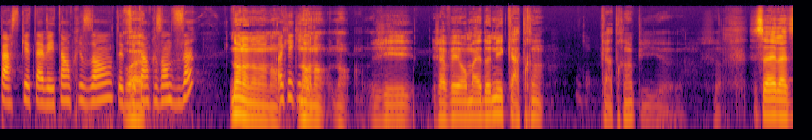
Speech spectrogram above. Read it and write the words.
parce que tu avais été en prison? T'as-tu Ouais. été en prison 10 ans? Non, non, non, non, non. Ok, ok, non, non, non. J'ai, j'avais, on m'a donné 4 ans. 4 ans, puis... euh, C'est ça, elle a dit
